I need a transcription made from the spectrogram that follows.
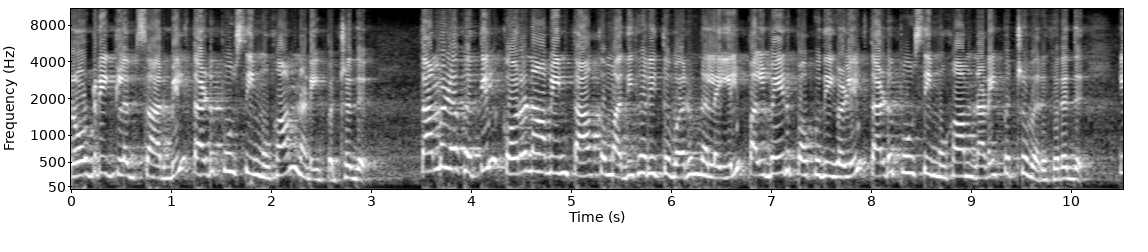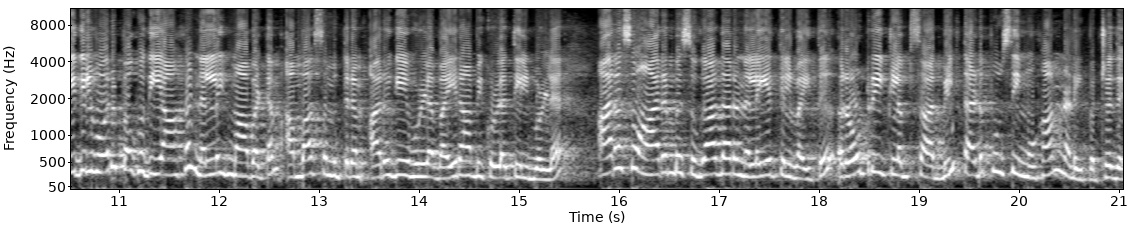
ரோட்டரி கிளப் சார்பில் தடுப்பூசி முகாம் நடைபெற்றது. தமிழகத்தில் கொரோனாவின் தாக்கம் அதிகரித்து வரும் நிலையில் பல்வேறு பகுதிகளில் தடுப்பூசி முகாம் நடைபெற்று வருகிறது. இதில் ஒரு பகுதியாக நெல்லை மாவட்டம் அம்பாசமுத்திரம் அருகே உள்ள வைராபி குளத்தில் உள்ள அரசு ஆரம்ப சுகாதார நிலையத்தில் வைத்து ரோட்டரி கிளப் சார்பில் தடுப்பூசி முகாம் நடைபெற்றது.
